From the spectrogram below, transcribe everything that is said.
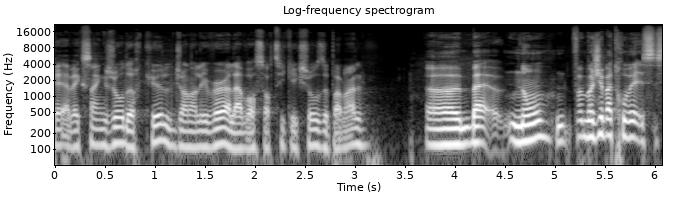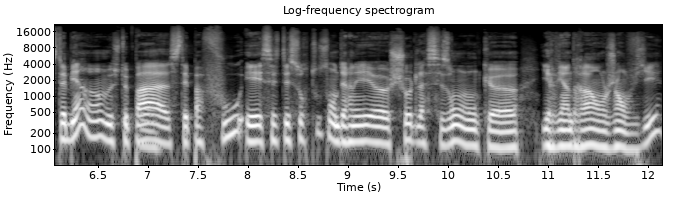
avec 5 jours de recul, John Oliver allait avoir sorti quelque chose de pas mal. Euh, bah, non, enfin, moi j'ai pas trouvé. C'était bien, hein, mais c'était pas, c'était pas fou. Et c'était surtout son dernier euh, show de la saison, donc euh, il reviendra en janvier.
